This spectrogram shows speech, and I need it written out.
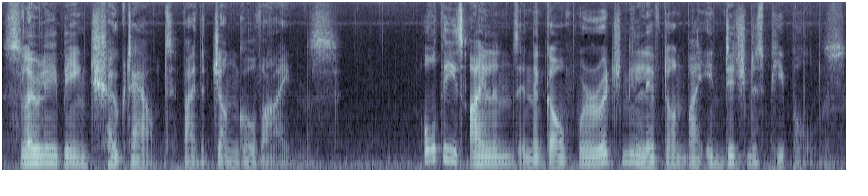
slowly being choked out by the jungle vines. All these islands in the Gulf were originally lived on by indigenous peoples,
